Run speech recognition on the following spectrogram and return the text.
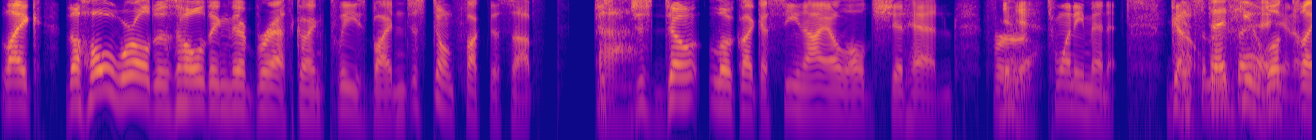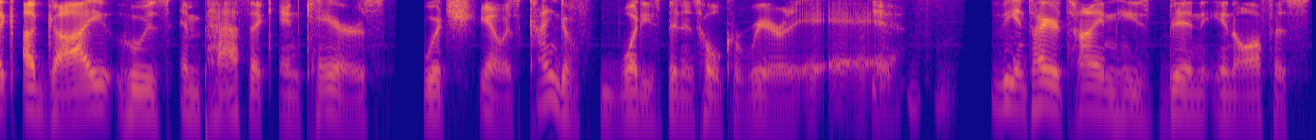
like the whole world was holding their breath, going, "Please, Biden, just don't fuck this up. Just, Ah. just don't look like a senile old shithead for Yeah. 20 minutes. Go." Instead, he saying, you looked know. like a guy who's empathic and cares, which you know is kind of what he's been his whole career. Yeah. The entire time he's been in office,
